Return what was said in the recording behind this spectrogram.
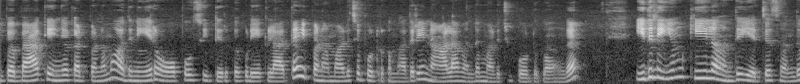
இப்போ பேக் எங்கே கட் பண்ணமோ அது நேரம் ஆப்போசிட் இருக்கக்கூடிய கிளாத்தை இப்போ நான் மடித்து போட்டிருக்க மாதிரி நாளாக வந்து மடித்து போட்டுக்கோங்க. இதுலேயும் கீழே வந்து எட்ஜஸ் வந்து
